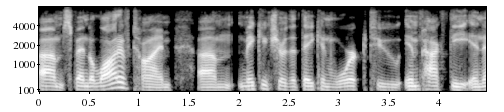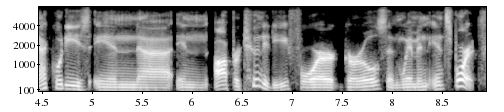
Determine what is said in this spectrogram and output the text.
um, spend a lot of time um, making sure that they can work to impact the inequities in uh, in opportunity for girls and women in sport.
